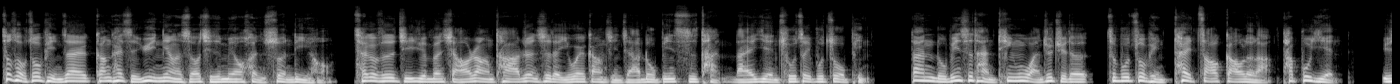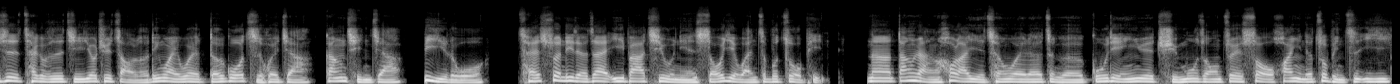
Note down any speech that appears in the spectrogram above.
这首作品在刚开始酝酿的时候，其实没有很顺利哈。柴可夫斯基原本想要让他认识的一位钢琴家鲁宾斯坦来演出这部作品，但鲁宾斯坦听完就觉得这部作品太糟糕了啦，他不演。于是柴可夫斯基又去找了另外一位德国指挥家、钢琴家毕罗，才顺利的在1875年首演完这部作品。那当然，后来也成为了整个古典音乐曲目中最受欢迎的作品之一，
